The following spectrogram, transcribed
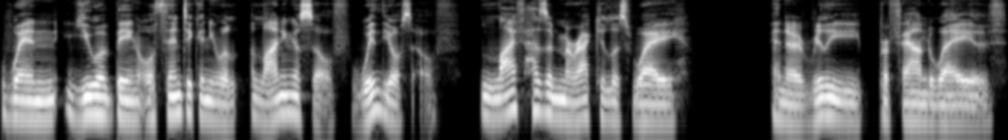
when you are being authentic and you are aligning yourself with yourself, life has a miraculous way and a really profound way of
